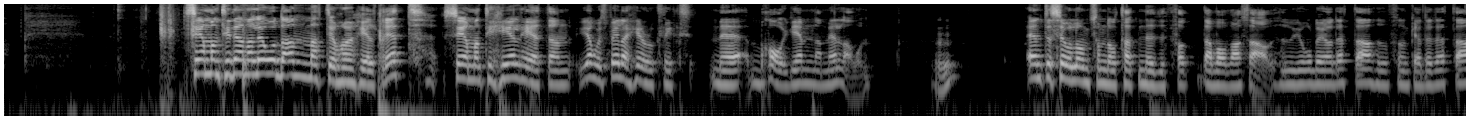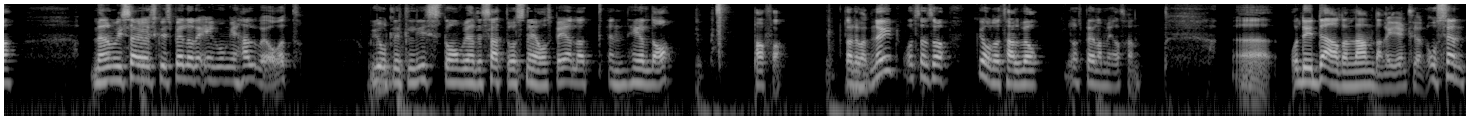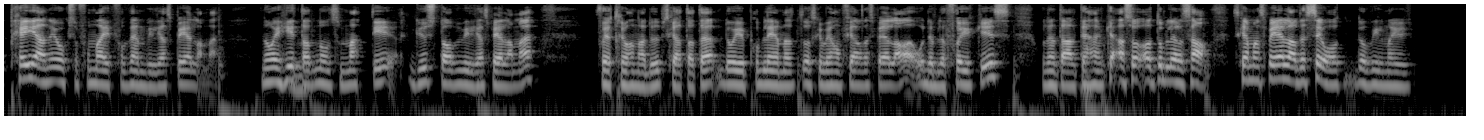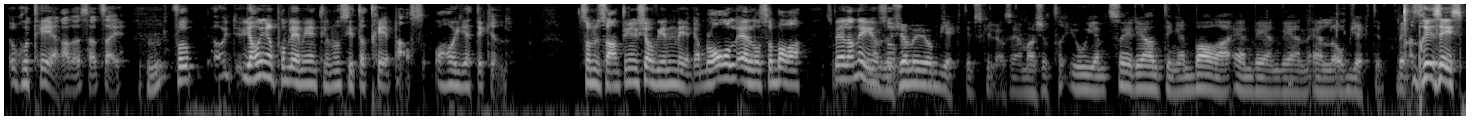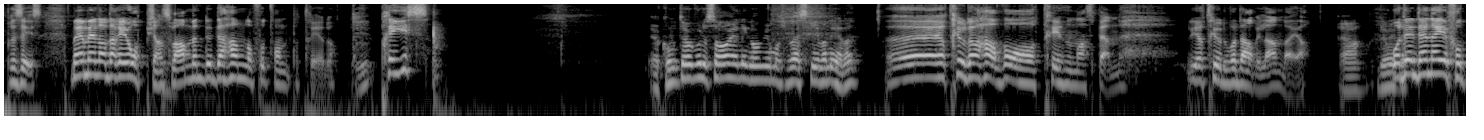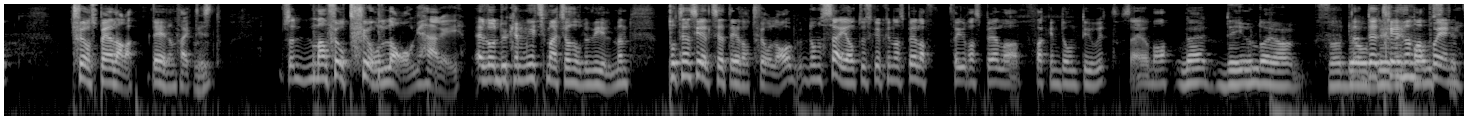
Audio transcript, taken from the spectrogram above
Ser man till denna lådan, Matti har helt rätt. Ser man till helheten, jag vill spela HeroClix med bra jämna mellanrum. Mm. Inte så långt som det har tagit nu för det var bara så här, hur gjorde jag detta? Hur funkade detta? Men om vi säger att jag skulle spela det en gång i halvåret. Och gjort lite listor, vi hade satt oss ner och spelat en hel dag. Paffa. Då hade jag varit nöjd och sen så går det ett halvår, jag spelar mer sen. Eh, och det är där den landar egentligen. Och sen trean är också för mig för vem vill jag spela med. Nu har jag hittat någon som Matti, Gustav vill jag spela med. För jag tror han hade uppskattat det. Då är ju problemet, då ska vi ha en fjärde spelare och det blir frykis. Och det är inte alltid han kan, alltså att då blir det så här. Ska man spela det så, då vill man ju rotera det så att säga. Mm. För jag har inga problem egentligen att sitta tre pers och ha jättekul. Som du sa, antingen kör vi en mega brawl eller så bara spelar ni Ja, och då så... kör man ju objektiv skulle jag säga. Man kör ojämnt så är det ju antingen bara en VN, VN eller objektiv. based. Precis, precis. Men jag menar där är options va, men det, det hamnar fortfarande på tre då. Mm. Pris? Jag kommer inte ihåg vad du sa än en gång. Jag måste börja skriva ner det. Eh, jag tror det här var 300 spänn. Jag tror det var där vi landade ja. Ja, Och den, den är för två spelare, det är den faktiskt. Så man får två lag här i. Eller du kan mismatcha hur du vill men potentiellt sett är det två lag. De säger att du ska kunna spela fyra spelare, fucking don't do it, säger jag bara. Nej, det undrar jag. För då Det- det blir 300 konstigt. poäng.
